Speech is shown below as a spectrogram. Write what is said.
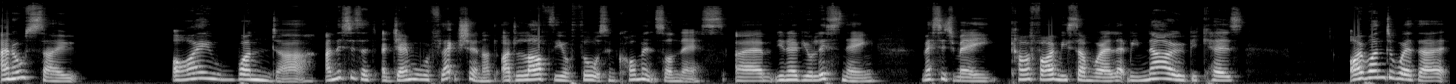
And also, I wonder, and this is a, a general reflection, I'd, I'd, love your thoughts and comments on this. Um, you know, if you're listening, message me, come and find me somewhere, let me know because I wonder whether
